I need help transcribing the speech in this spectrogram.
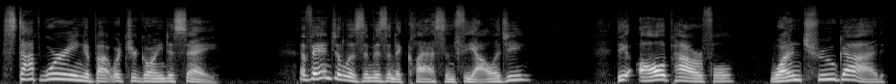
Stop worrying about what you're going to say. Evangelism isn't a class in theology. The all powerful, one true God,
